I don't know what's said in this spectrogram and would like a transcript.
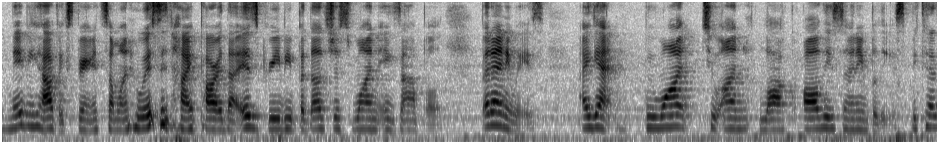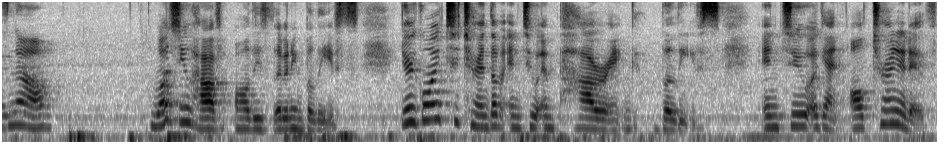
maybe you have experienced someone who is in high power that is greedy, but that's just one example. But, anyways, again, we want to unlock all these limiting beliefs because now, once you have all these limiting beliefs, you're going to turn them into empowering beliefs into again alternative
